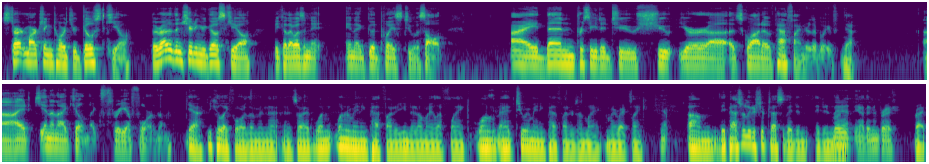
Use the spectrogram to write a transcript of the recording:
start marching towards your ghost keel. But rather than shooting your ghost keel, because I wasn't in a good place to assault, I then proceeded to shoot your uh, a squad of pathfinders, I believe. Yeah. Uh, I had, and then I killed like three or four of them. Yeah, you killed like four of them in that, and so I had one one remaining Pathfinder unit on my left flank. One, I had two remaining Pathfinders on my on my right flank. Yep. Um, they passed their leadership test, so they didn't they didn't They run. didn't. Yeah, they didn't break. Right,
